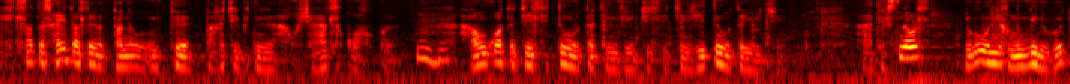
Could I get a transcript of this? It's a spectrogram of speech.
Гэтэл одоо сая долларын тоног өмтэй багажийг бидний авах шаардлагагүй байхгүй. Авангуудаа жил хэдэн удаа тэнд хэмжил хийж, хэдэн удаа юу хийж. А тэгснээр бол нөгөө хүнийх мөнгөний нөгөөд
